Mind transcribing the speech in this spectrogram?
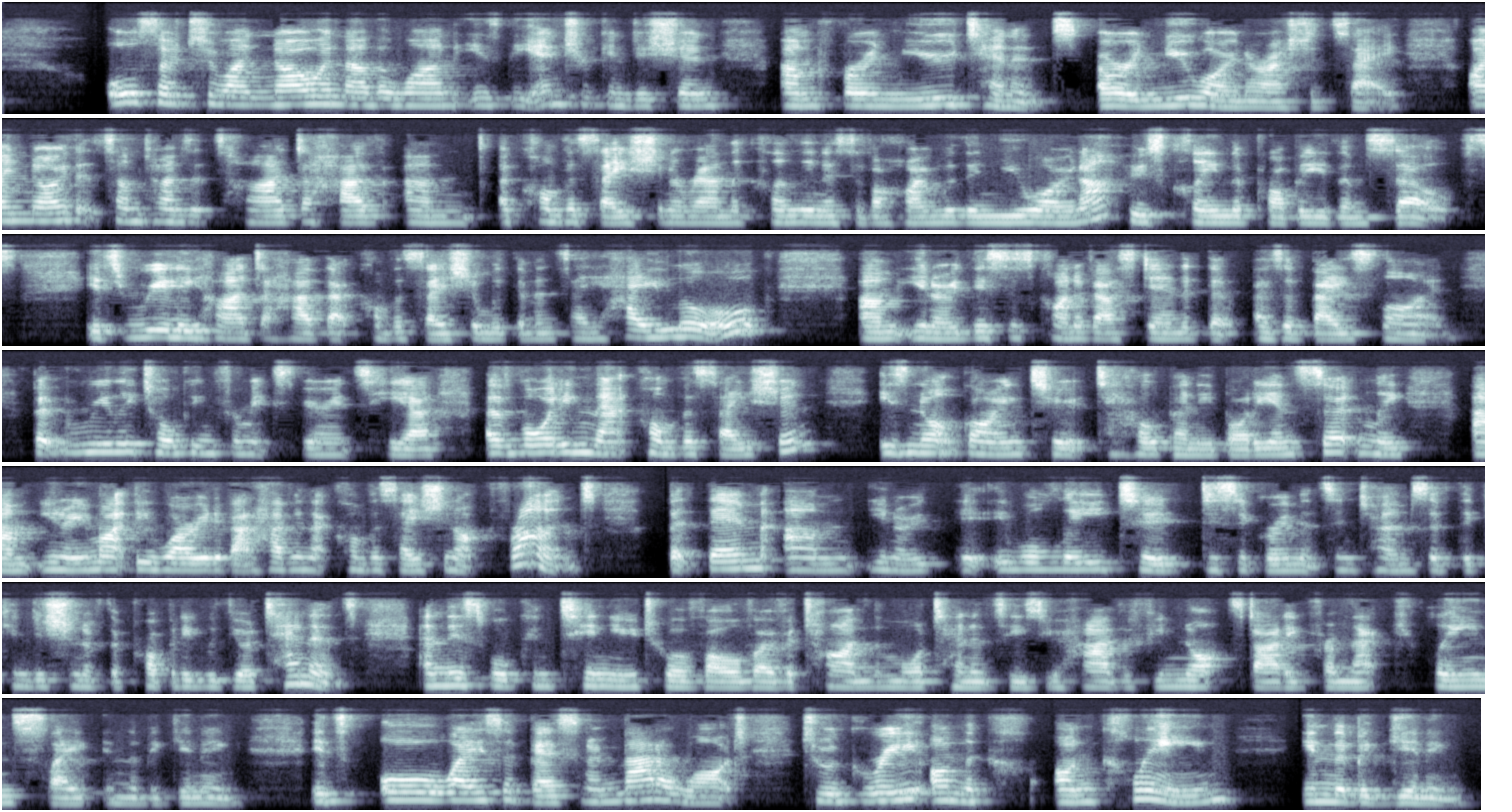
Also, too, I know another one is the entry condition um, for a new tenant or a new owner, I should say. I know that sometimes it's hard to have um, a conversation around the cleanliness of a home with a new owner who's cleaned the property themselves. It's really hard to have that conversation with them and say, hey, look, um, you know, this is kind of our standard that as a baseline. But really talking from experience here, avoiding that conversation is not going to, to help anybody. And certainly, um, you know, you might be worried about having that conversation up front, but then, um, you know, it, it, will lead to disagreements in terms of the condition of the property with your tenants. And this will continue to evolve over time the more tenancies you have if you're not starting from that clean slate in the beginning. It's always the best, no matter what, to agree on the on clean in the beginning.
